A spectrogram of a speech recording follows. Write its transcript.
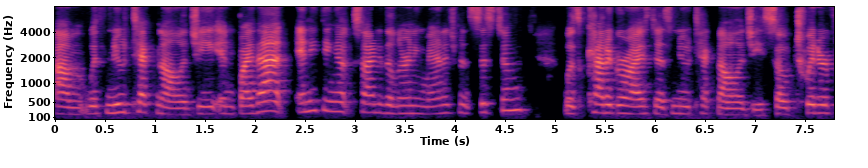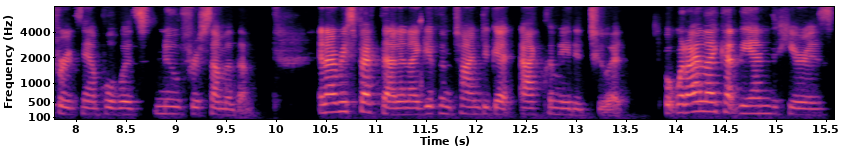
um, with new technology. And by that, anything outside of the learning management system was categorized as new technology. So Twitter, for example, was new for some of them. And I respect that and I give them time to get acclimated to it. But what I like at the end here is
